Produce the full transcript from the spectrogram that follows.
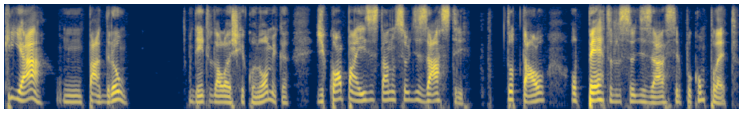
criar um padrão dentro da lógica econômica de qual país está no seu desastre total ou perto do seu desastre por completo.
